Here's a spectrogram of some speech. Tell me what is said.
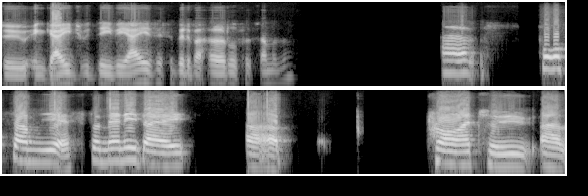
to engage with DVA? Is this a bit of a hurdle for some of them? Uh, for some, yes. For many, they, uh, prior to uh,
